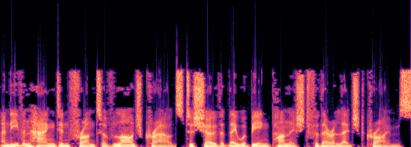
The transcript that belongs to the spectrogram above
and even hanged in front of large crowds to show that they were being punished for their alleged crimes.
